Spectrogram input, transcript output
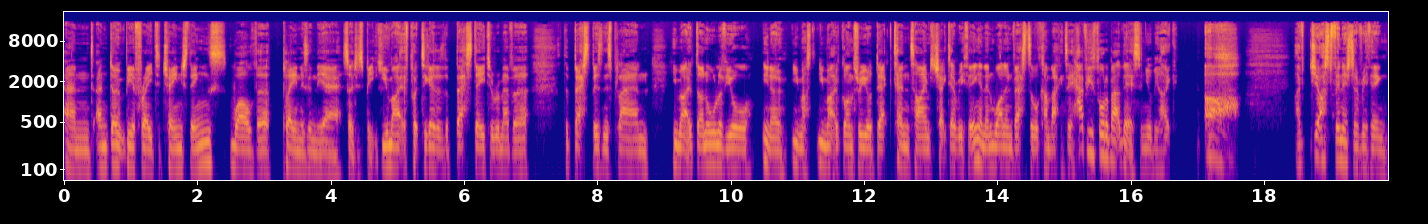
and and don't be afraid to change things while the plane is in the air, so to speak. You might have put together the best data room ever the best business plan. You might have done all of your, you know, you must, you might have gone through your deck 10 times, checked everything. And then one investor will come back and say, have you thought about this? And you'll be like, oh, I've just finished everything.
